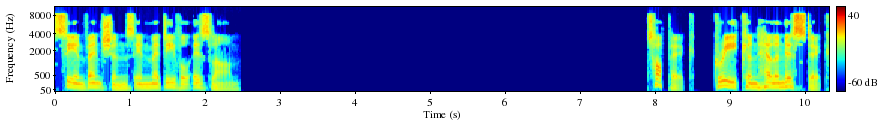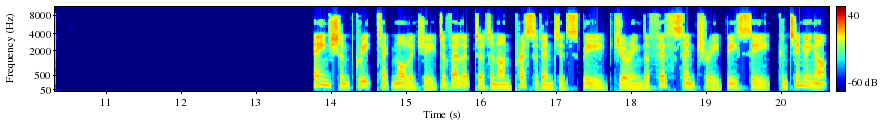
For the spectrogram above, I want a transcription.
see inventions in medieval Islam. Greek and Hellenistic Ancient Greek technology developed at an unprecedented speed during the 5th century BC, continuing up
